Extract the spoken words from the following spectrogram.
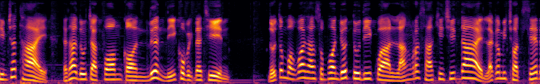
ทีมชาติไทย แต่ถ้าดูจากฟอร์มก่อนเลื่อนหนีโควิด -19 โดยต้องบอกว่าทางสมพรยศดูดีกว่าหลังรักษาคินชิตได้ แล้วก็มีช็อตเซฟ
